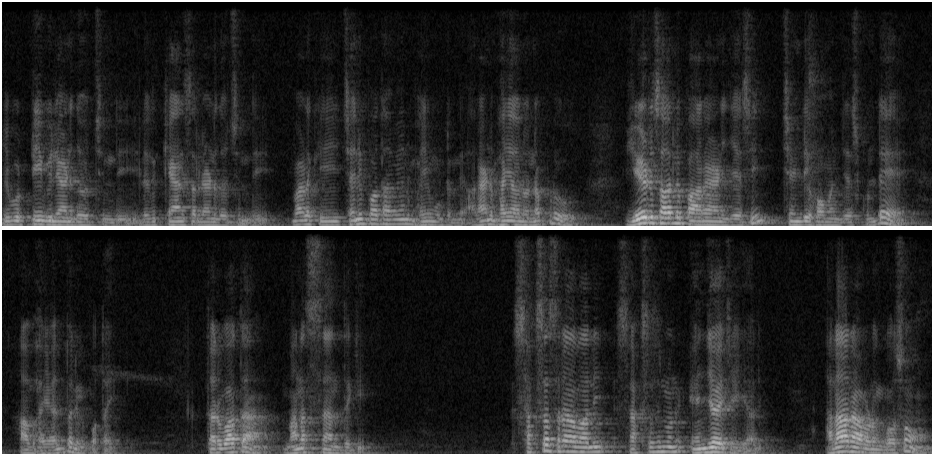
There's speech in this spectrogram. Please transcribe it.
ఇప్పుడు టీబీ లాంటిది వచ్చింది లేదా క్యాన్సర్ లాంటిది వచ్చింది వాళ్ళకి చనిపోతామే అని భయం ఉంటుంది. అలాంటి భయాలు ఉన్నప్పుడు ఏడు సార్లు పారాయణ చేసి చండీ హోమం చేసుకుంటే ఆ భయాలు తొలగిపోతాయి. తర్వాత మనశ్శాంతికి. సక్సెస్ రావాలి సక్సెస్ మనం ఎంజాయ్ చేయాలి. అలా రావడం కోసం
